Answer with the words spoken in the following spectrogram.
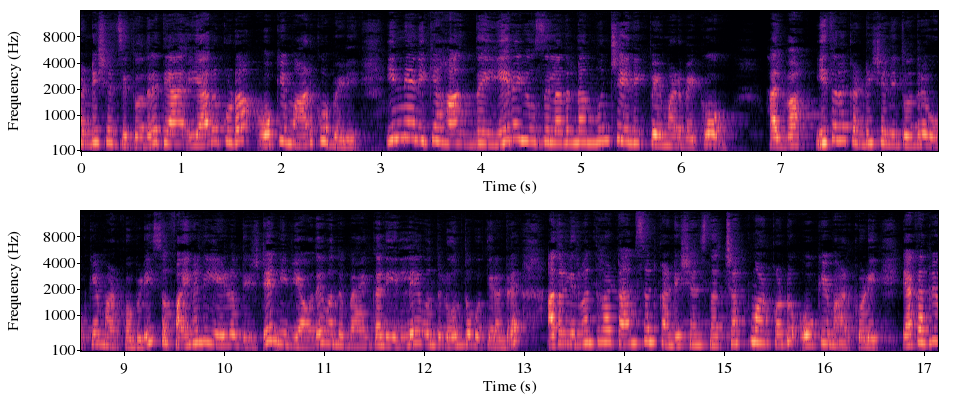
ಕಂಡೀಷನ್ಸ್ ಇತ್ತು ಅಂದ್ರೆ ಯಾರು ಕೂಡ ಓಕೆ ಮಾಡ್ಕೋಬೇಡಿ. ಇನ್ನೇನಕ್ಕೆ ಏನೂ ಯೂಸ್ ಇಲ್ಲ ಅಂದ್ರೆ ನಾನು ಮುಂಚೆ ಏನಕ್ಕೆ ಪೇ ಮಾಡಬೇಕು? ಅಲ್ವಾ? ಈ ತರ ಕಂಡೀಷನ್ ಇತ್ತು ಅಂದ್ರೆ ಓಕೆ ಮಾಡ್ಕೋಬಿಡಿ. ಸೊ ಫೈನಲಿ ಹೇಳೋದಿಷ್ಟೇ ನೀವು ಯಾವುದೇ ಒಂದು ಬ್ಯಾಂಕ್ ಅಲ್ಲಿ ಎಲ್ಲೇ ಒಂದು ಲೋನ್ ತಗೋತೀರಂದ್ರೆ, ಅದರಲ್ಲಿರುವಂತಹ ಟರ್ಮ್ಸ್ ಅಂಡ್ ಕಂಡೀಷನ್ಸ್ನ ಚೆಕ್ ಮಾಡ್ಕೊಂಡು ಓಕೆ ಮಾಡ್ಕೊಳ್ಳಿ. ಯಾಕಂದ್ರೆ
